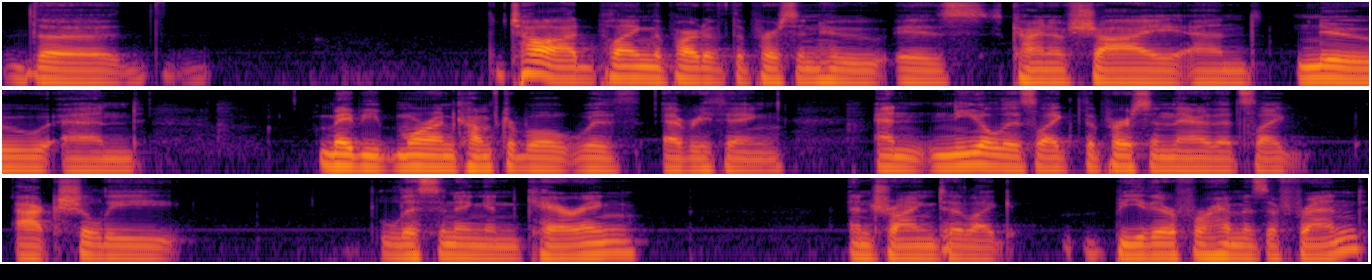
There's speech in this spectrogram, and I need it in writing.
the Todd playing the part of the person who is kind of shy and new and maybe more uncomfortable with everything and Neil is like the person there that's like actually listening and caring and trying to like be there for him as a friend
